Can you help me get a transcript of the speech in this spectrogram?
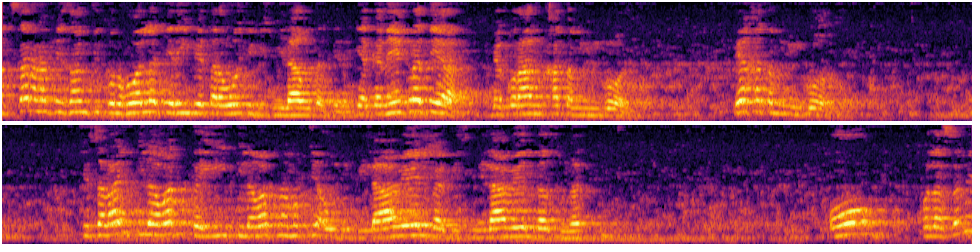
اکثر حافظان چې کول هو الله تیرې به تر وو چې بسم الله وته تیرې کیا کنه کړه تیرا؟ به قرآن ختم من ګور بیا ختم من ګور چې سړی تلاوت کوي تلاوت نه مخکې او د بلاویل به بسم الله ویل د سنت۔ دي او فلسفه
